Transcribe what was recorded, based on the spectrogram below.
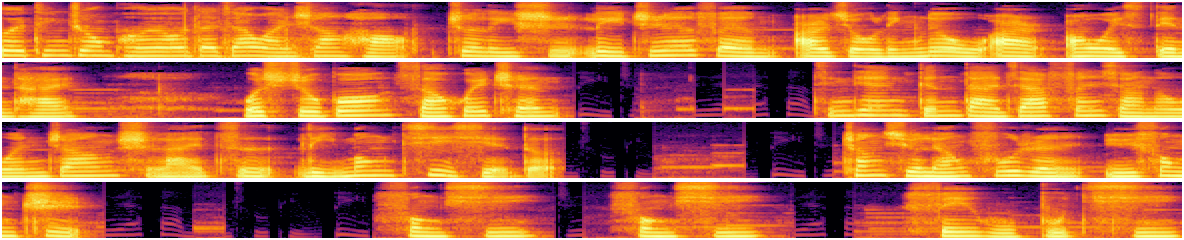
位听众朋友，大家晚上好，这里是荔枝 FM 二九零六五二 Always 电台，我是主播扫灰尘。今天跟大家分享的文章是来自李梦季写的《张学良夫人于凤至》，凤兮凤兮，非吾不妻。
